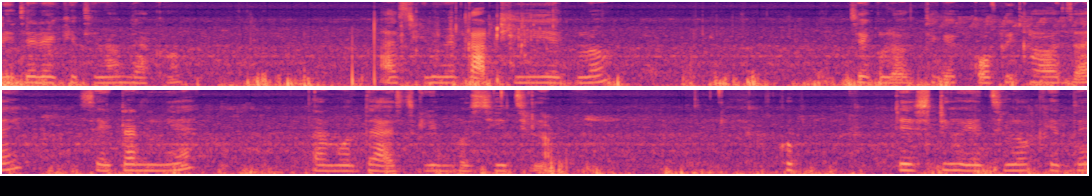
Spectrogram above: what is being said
ফ্রিজে রেখেছিলাম, দেখো। আইসক্রিমের কাঠি এগুলো, যেগুলো থেকে কফি খাওয়া যায়, সেটা নিয়ে তার মধ্যে আইসক্রিম বসিয়েছিলাম। খুব টেস্টি হয়েছিল খেতে।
